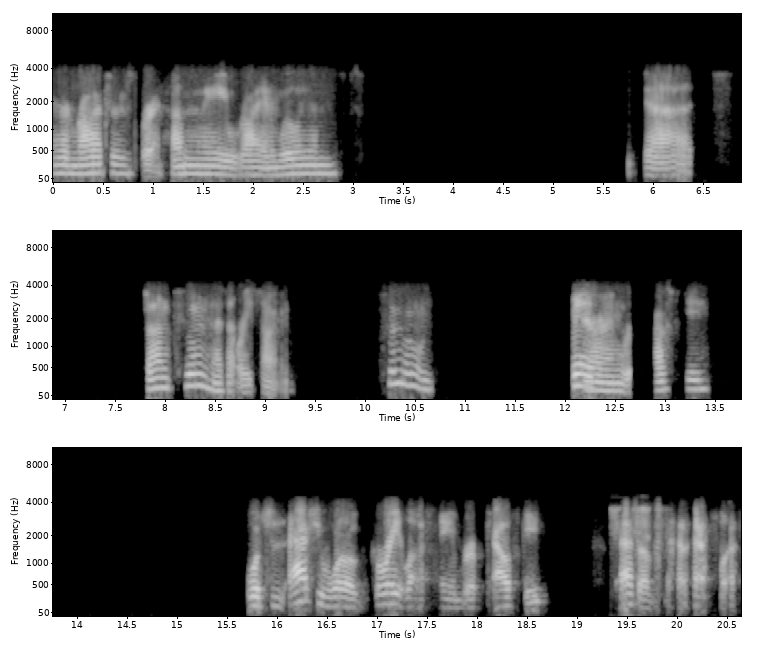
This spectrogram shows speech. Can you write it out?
Aaron Rodgers, Brett Hundley, Ryan Williams. Got John Kuhn hasn't resigned. Kuhn. Aaron Ripkowski. which is actually what a great last name, Ripkowski. That's a badass last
